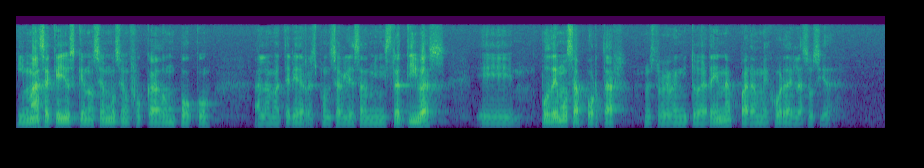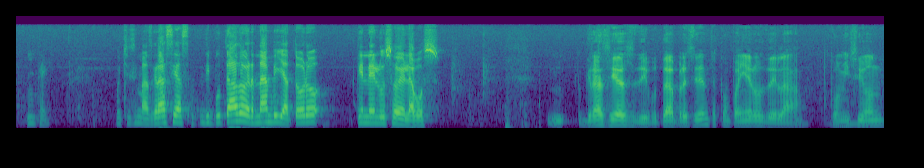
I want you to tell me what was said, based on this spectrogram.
y más aquellos que nos hemos enfocado un poco a la materia de responsabilidades administrativas, eh, podemos aportar nuestro granito de arena para mejora de la sociedad. Okay. Muchísimas gracias. Diputado Hernán Villatoro, tiene el uso de la voz. Gracias, diputada presidenta, compañeros de la Comisión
